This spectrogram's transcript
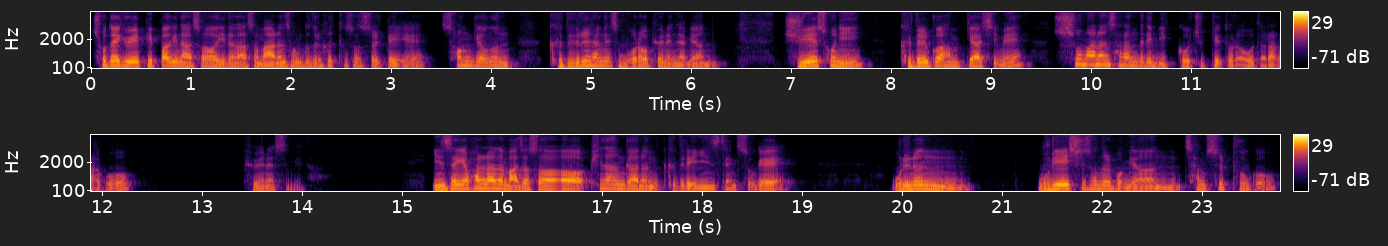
초대교회 핍박이 나서 일어나서 많은 성도들이 흩어졌을 때에 성경은 그들을 향해서 뭐라고 표현했냐면 주의 손이 그들과 함께 하심에 수많은 사람들이 믿고 죽게 돌아오더라라고 표현했습니다. 인생의 환란을 맞아서 피난 가는 그들의 인생 속에 우리는 우리의 시선을 보면 참 슬프고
